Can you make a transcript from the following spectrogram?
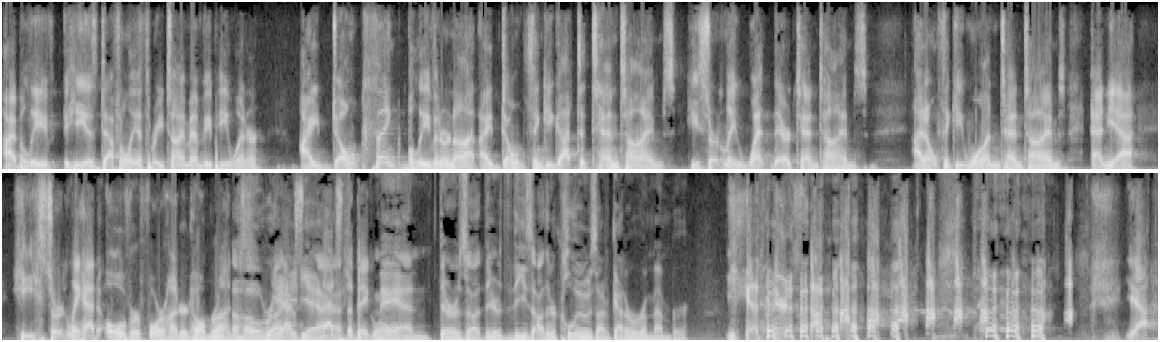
I believe he is definitely a three time MVP winner. I don't think, believe it or not, I don't think he got to 10 times. He certainly went there 10 times. I don't think he won 10 times. And yeah, he certainly had over 400 home runs. Oh right, That's- yeah. That's the big one. Man, there's uh, there these other clues I've got to remember. Yeah, there's yeah,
